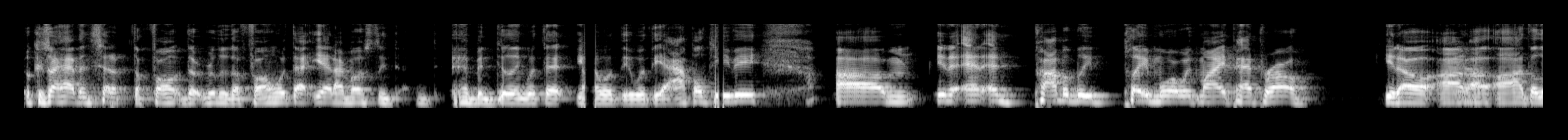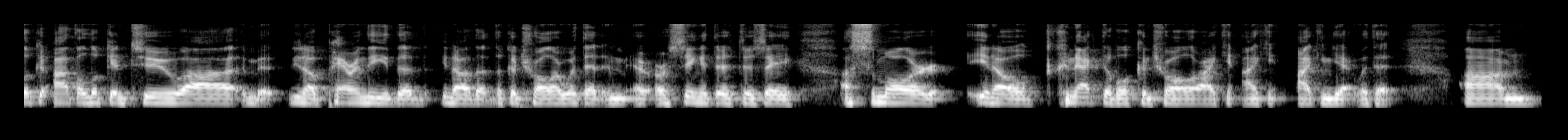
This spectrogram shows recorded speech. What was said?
because I haven't set up the phone, the, really the phone with that yet. I mostly have been dealing with it, you know, with the with the Apple TV, um, you know, and, and probably play more with my iPad Pro. You know, I'll, I'll, I'll have to look. I'll have to look into, uh, you know, pairing the the you know the, the controller with it, and or seeing if there, there's a a smaller you know connectable controller I can I can I can get with it. Um,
